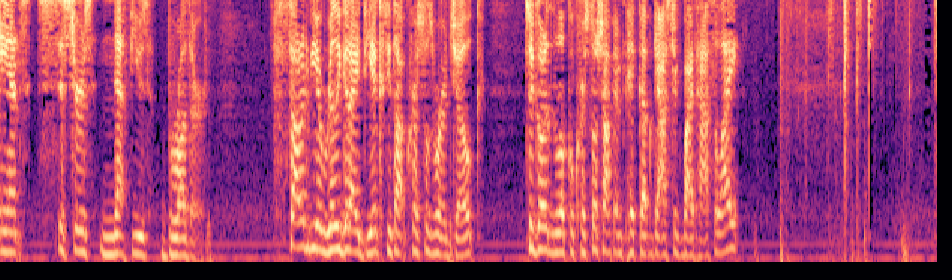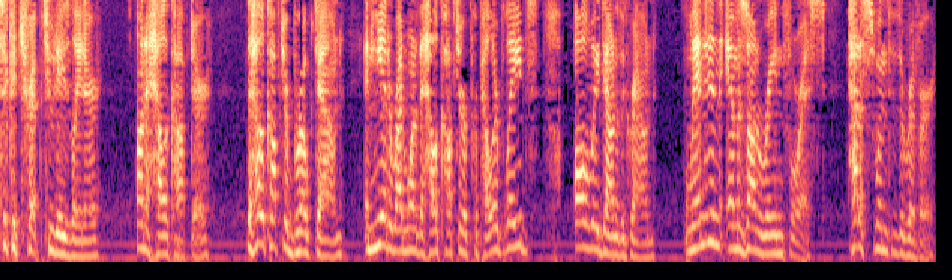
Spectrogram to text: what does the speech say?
aunt's sister's nephew's brother thought it'd be a really good idea because he thought crystals were a joke to go to the local crystal shop and pick up gastric bypassolite. Took a trip two days later on a helicopter. The helicopter broke down and he had to ride one of the helicopter propeller blades all the way down to the ground landed in the Amazon rainforest, had to swim through the river,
